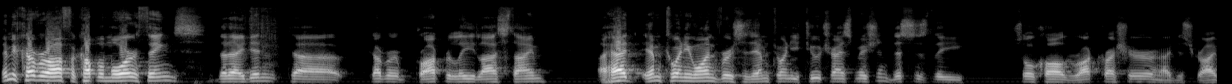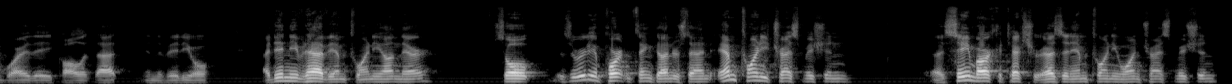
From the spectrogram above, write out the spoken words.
let me cover off a couple more things that I didn't uh, cover properly last time. I had M21 versus M22 transmission. This is the so-called rock crusher, and I described why they call it that in the video. I didn't even have M20 on there. So it's a really important thing to understand. M20 transmission, uh, same architecture as an M21 transmission,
